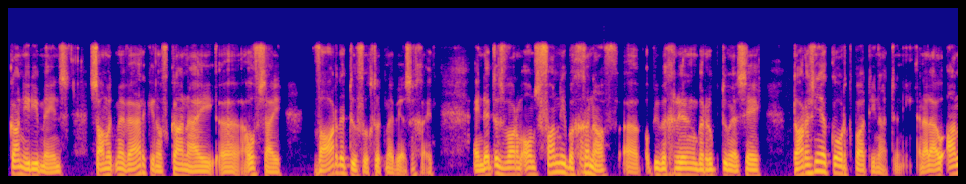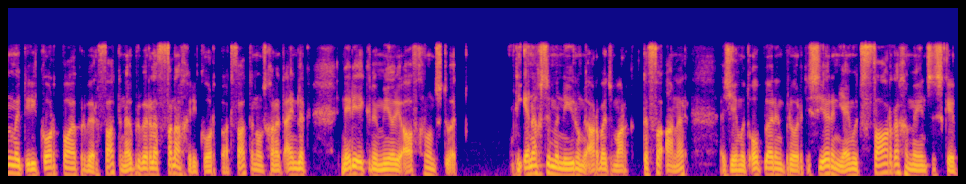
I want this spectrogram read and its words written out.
kan hierdie mens saam met my werk en of kan hy uh, of sy waarde toevoeg tot my besigheid. En dit is waarom ons van die begin af uh, op die begreding beroep toe en sê daar is nie 'n kort pad hiernatoe nie. En hulle hou aan met hierdie kort pad probeer vat en nou probeer hulle vinnig hierdie kort pad vat en ons gaan uiteindelik net die ekonomie oor die afgrond stoot. Die enigste manier om die arbeidsmark te verander is jy moet opleiding prioritiseer en jy moet vaardige mense skep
